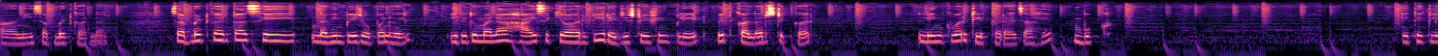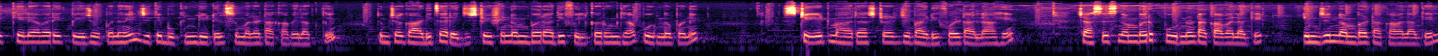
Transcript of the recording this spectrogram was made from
आणि सबमिट करणार. सबमिट करताच हे नवीन पेज ओपन होईल. इथे तुम्हाला high security registration plate with colour sticker लिंकवर क्लिक करायचं आहे. बुक. इथे क्लिक केल्यावर एक पेज ओपन होईल जिथे बुकिंग डिटेल्स तुम्हाला टाकावे लागतील. तुमच्या गाडीचा रजिस्ट्रेशन नंबर आधी फिल करून घ्या पूर्णपणे. स्टेट महाराष्ट्र जे बाय डिफॉल्ट आलं आहे चॅसेस नंबर पूर्ण टाकावा लागेल इंजिन नंबर टाकावा लागेल.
